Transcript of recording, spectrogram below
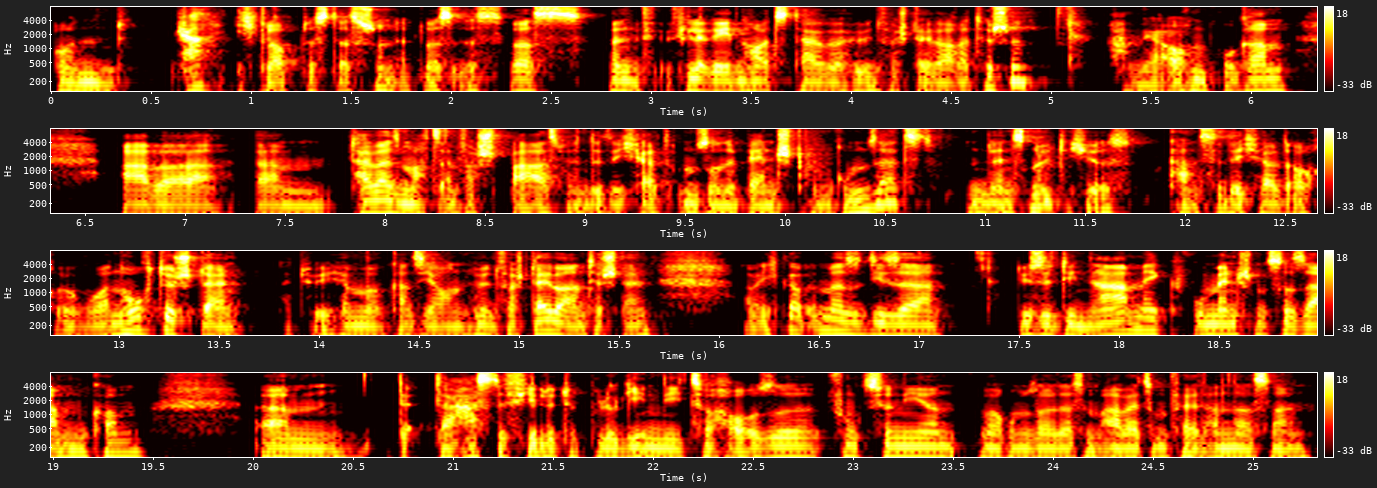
Und ja, ich glaube, dass das schon etwas ist, was, man, viele reden heutzutage über höhenverstellbare Tische, haben wir auch im Programm, aber ähm, teilweise macht es einfach Spaß, wenn du dich halt um so eine Bench drumherum setzt und wenn es nötig ist, kannst du dich halt auch irgendwo an einen Hochtisch stellen. Natürlich man sich auch einen höhenverstellbaren Tisch stellen, aber ich glaube immer so dieser, diese Dynamik, wo Menschen zusammenkommen, ähm, da, da hast du viele Typologien, die zu Hause funktionieren. Warum soll das im Arbeitsumfeld anders sein?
